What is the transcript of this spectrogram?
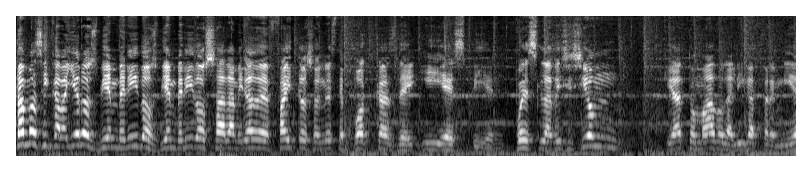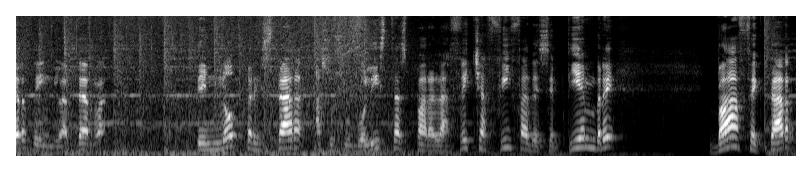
Damas y caballeros, bienvenidos, bienvenidos a la mirada de Fighters en este podcast de ESPN. Pues la decisión que ha tomado la Liga Premier de Inglaterra de no prestar a sus futbolistas para la fecha FIFA de septiembre va a afectar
